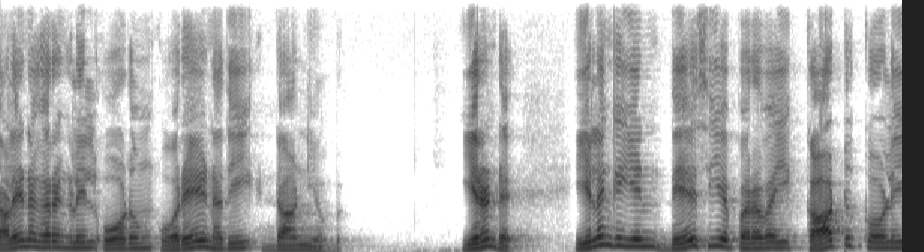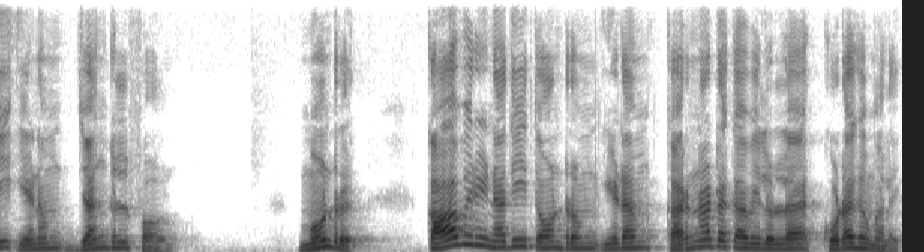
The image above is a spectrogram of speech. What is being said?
தலைநகரங்களில் ஓடும் ஒரே நதி டான்யூப். இரண்டு இலங்கையின் தேசிய பறவை காட்டுக்கோழி எனும் ஜங்கிள் ஃபவுல். மூன்று. காவிரி நதி தோன்றும் இடம் கர்நாடகாவிலுள்ள குடகுமலை.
